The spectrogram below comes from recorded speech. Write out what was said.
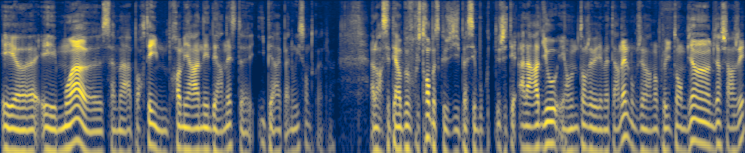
Et, euh, et moi, euh, ça m'a apporté une première année d'Ernest euh, hyper épanouissante, quoi. Tu vois. Alors c'était un peu frustrant parce que j'y passais beaucoup. J'étais à la radio et en même temps j'avais les maternelles, donc j'avais un emploi du temps bien bien chargé.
